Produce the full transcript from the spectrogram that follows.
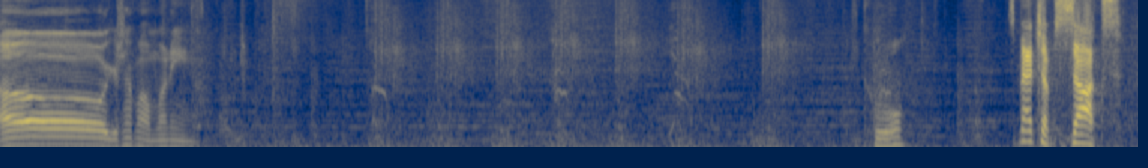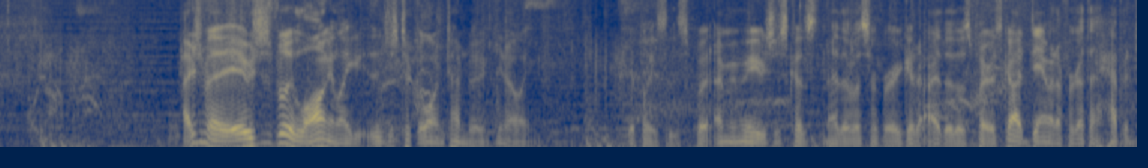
Oh, you're talking about money. Cool. This matchup sucks. I just it was just really long and like it just took a long time to you know like get places. But I mean maybe it's just because neither of us are very good at either of those players. God damn it, I forgot that happened.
